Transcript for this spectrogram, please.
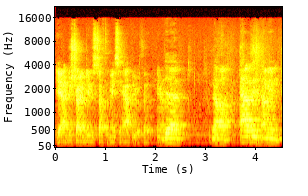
yeah, just try to do the stuff that makes you happy with it. You know? Yeah. No, happy. I mean,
